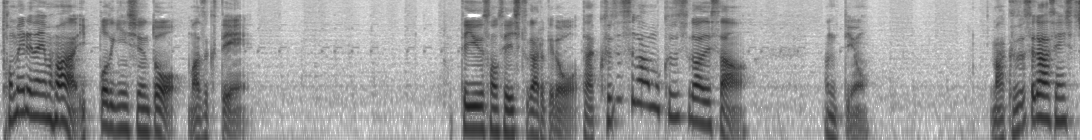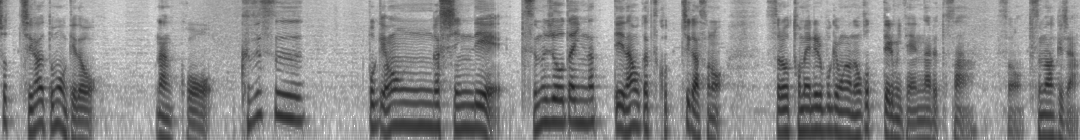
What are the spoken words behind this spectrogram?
止めれないまま一方的に死ぬとまずくて、っていうその性質があるけど、ただ崩す側も崩す側でさ、なんていうのまあ崩す側選手とちょっと違うと思うけど、なんかこう、崩すポケモンが死んで、積む状態になって、なおかつこっちがその、それを止めれるポケモンが残ってるみたいになるとさ、その、積むわけじゃん。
